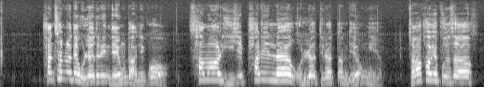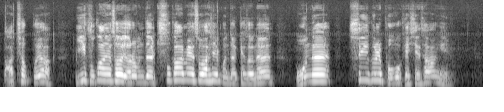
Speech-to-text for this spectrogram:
한참 전에 올려드린 내용도 아니고 3월 28일 날 올려드렸던 내용이에요. 정확하게 분석 마쳤고요. 이 구간에서 여러분들 추가 매수하실 분들께서는 오늘 수익을 보고 계신 상황이에요.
